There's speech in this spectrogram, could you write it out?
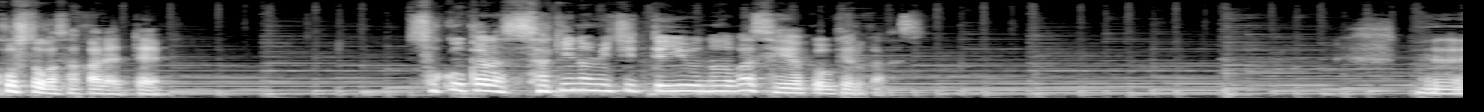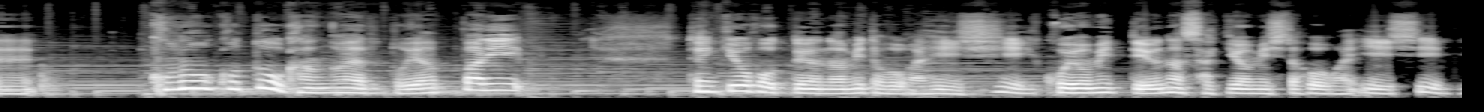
コストが割かれて、そこから先の道っていうのが制約を受けるからです。えー、このことを考えると、やっぱり天気予報っていうのは見た方がいいし、暦っていうのは先読みした方がいいし、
